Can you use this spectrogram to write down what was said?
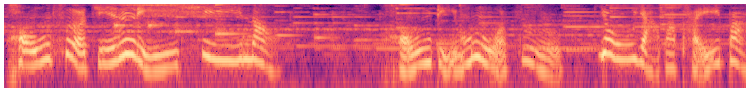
红色锦鲤嬉闹，红底墨字优雅的陪伴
